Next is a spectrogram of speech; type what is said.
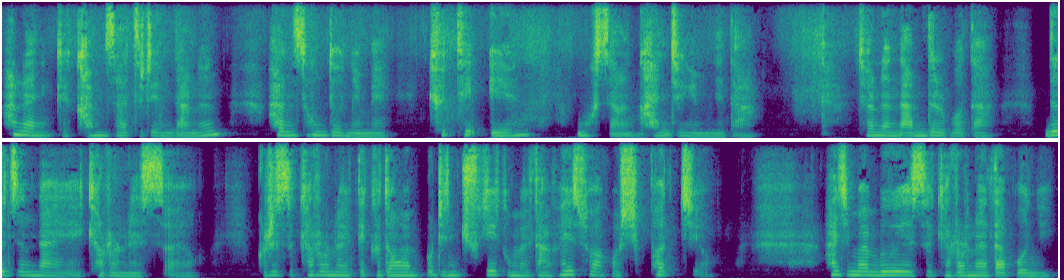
하나님께 감사드린다는 한 성도님의 큐티인 묵상 간증입니다. 저는 남들보다 늦은 나이에 결혼했어요. 그래서 결혼할 때 그동안 뿌린 축의금을 다 회수하고 싶었지요. 하지만 의회에서 결혼하다 보니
